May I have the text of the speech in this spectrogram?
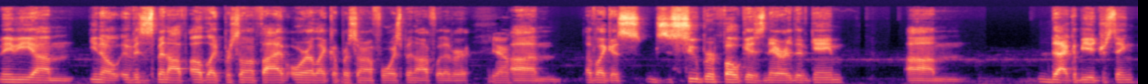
maybe um, you know, if it's a spin-off of like Persona 5 or like a Persona 4 spin-off, whatever Yeah. um, of like a s- super focused narrative game. Um, that could be interesting.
